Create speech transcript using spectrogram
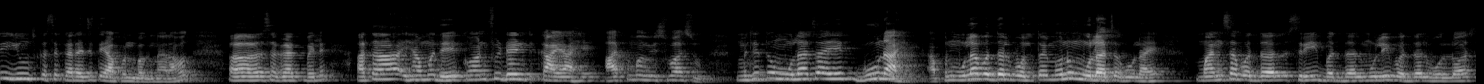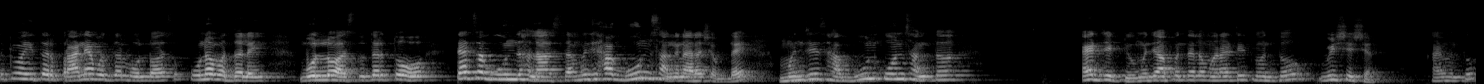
ते यूज कसं करायचं ते आपण बघणार आहोत. सगळ्यात पहिले. आता ह्यामध्ये कॉन्फिडेंट काय आहे? आत्मविश्वासू. म्हणजे तो मुलाचा एक गुण आहे. आपण मुलाबद्दल बोलतोय म्हणून मुलाचा गुण आहे. माणसाबद्दल स्त्रीबद्दल मुलीबद्दल बोललो असतो किंवा इतर प्राण्याबद्दल बोललो असतो कुणाबद्दलही बोललो असतो तर तो त्याचा गुण झाला असता. म्हणजे हा गुण सांगणारा शब्द आहे. म्हणजेच हा गुण कोण सांगतं? ॲडजेक्टिव्ह म्हणजे आपण त्याला मराठीत म्हणतो विशेषण. काय म्हणतो?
